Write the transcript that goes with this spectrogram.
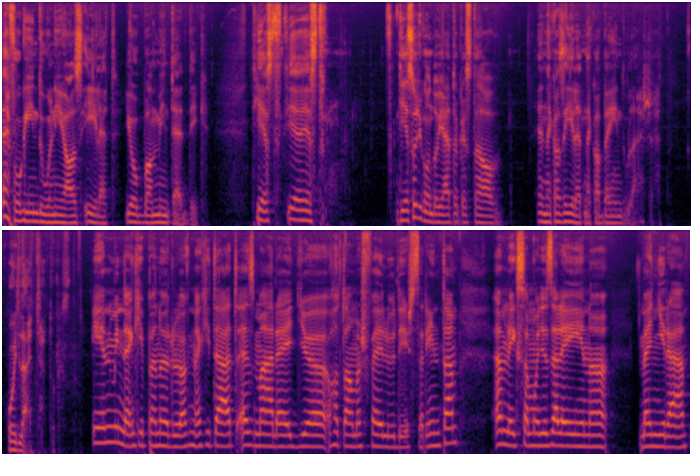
be fog indulni az élet jobban, mint eddig. Ti ezt, ti ezt, ti ezt hogy gondoljátok ezt a, ennek az életnek a beindulását? Hogy látjátok ezt? Én mindenképpen örülök neki, tehát ez már egy hatalmas fejlődés szerintem. Emlékszem, hogy az elején mennyire,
